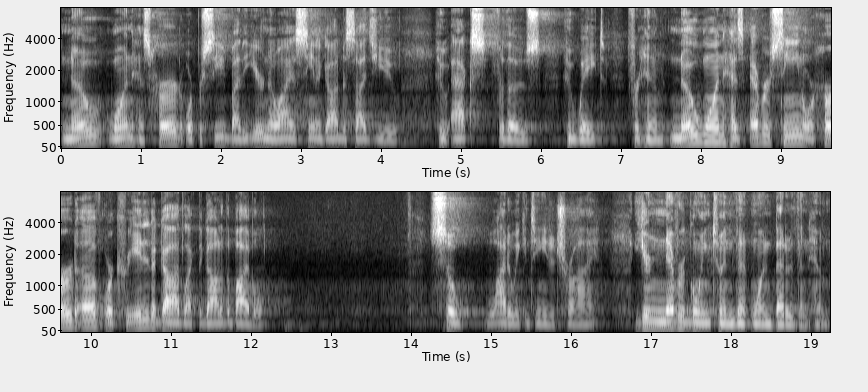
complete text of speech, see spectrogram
no one has heard or perceived by the ear, no eye has seen a God besides you who acts for those who wait for him. No one has ever seen or heard of or created a God like the God of the Bible. So, why do we continue to try? You're never going to invent one better than him.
